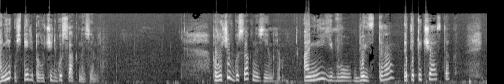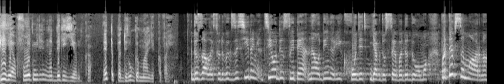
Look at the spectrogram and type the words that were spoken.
они успели получить гусак на землю. Получив гусак на землю, они его быстро, этот участок, переоформили на Дариенко. Это подруга Маликовой. До зали судових засідань ці одесити не один рік ходять як до себе додому. Проте все марно,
